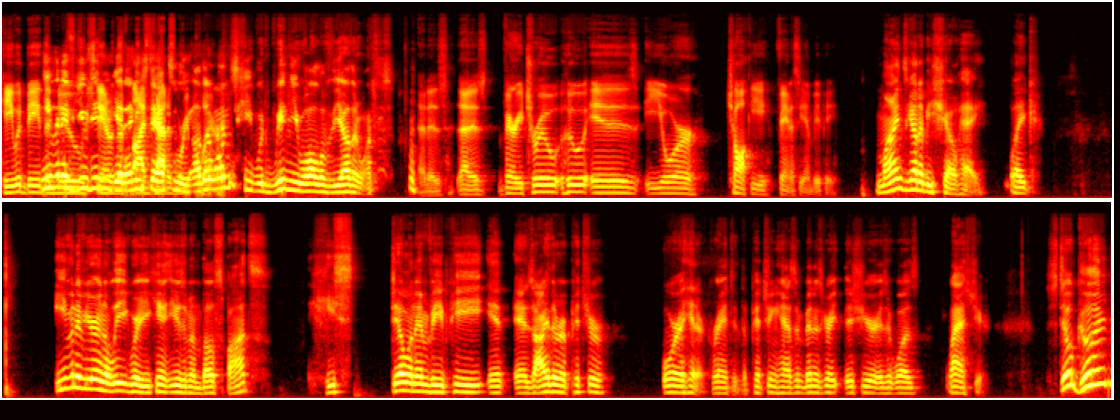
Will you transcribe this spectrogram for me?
he would be the Even if you didn't get any stats in the other player. ones, he would win you all of the other ones. That is that is very true. Who is your chalky fantasy MVP? Mine's got to be Shohei. Like, even if you're in a league where you can't use him in both spots, he's still an MVP in, as either a pitcher or a hitter. Granted, the pitching hasn't been as great this year as it was last year. Still good.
